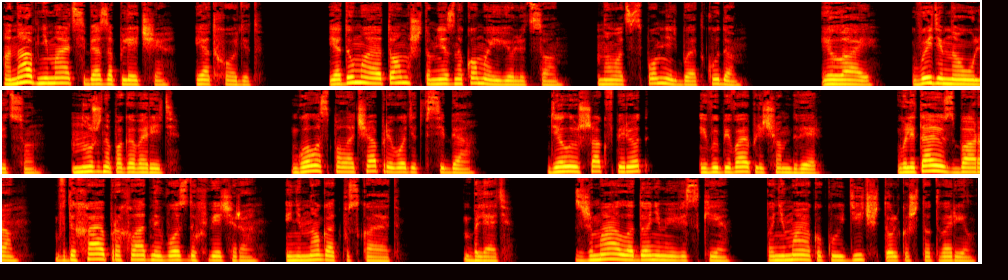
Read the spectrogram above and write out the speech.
Она обнимает себя за плечи и отходит. Я думаю о том, что мне знакомо ее лицо, но вот вспомнить бы откуда. «Илай, выйдем на улицу. Нужно поговорить». Голос палача приводит в себя. Делаю шаг вперед и выбиваю плечом дверь. Вылетаю из бара, вдыхаю прохладный воздух вечера и немного отпускает. Блять. Сжимаю ладонями виски. Понимаю, какую дичь только что творил.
